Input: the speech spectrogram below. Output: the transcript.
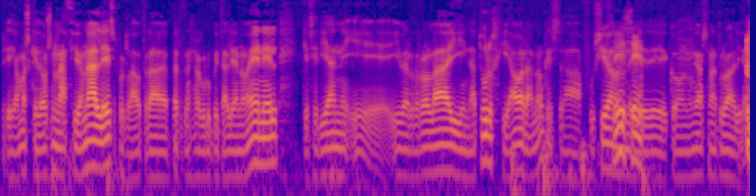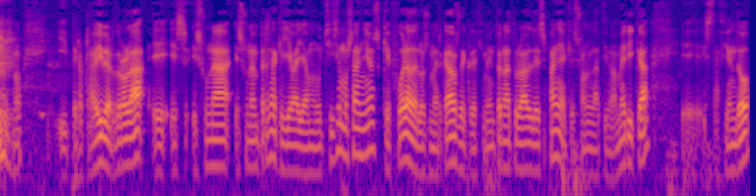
pero digamos que dos nacionales pues la otra pertenece al grupo italiano Enel que serían eh, Iberdrola y Naturgia ahora no que es la fusión sí, de, sí. De, con gas natural demás, no y pero claro Iberdrola eh, es, es una es una empresa que lleva ya muchísimos años que fuera de los mercados de crecimiento natural de España que son Latinoamérica eh, está haciendo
